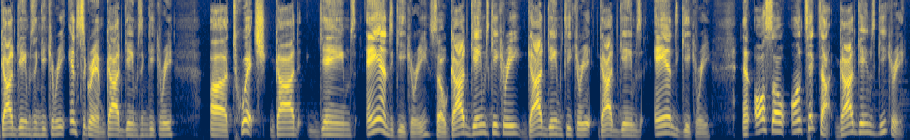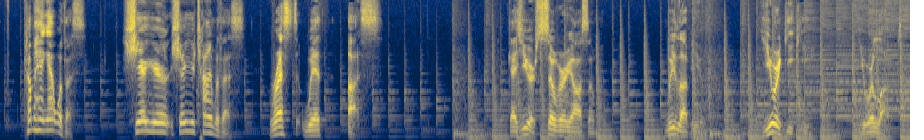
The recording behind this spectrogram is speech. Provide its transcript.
God Games and Geekery, Instagram, God Games and Geekery, uh, Twitch, God Games and Geekery. So God Games Geekery, God Games Geekery, God Games and Geekery, and also on TikTok, God Games Geekery. Come hang out with us. Share your share your time with us. Rest with us. Guys, you are so very awesome. We love you. You are geeky. You are loved.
